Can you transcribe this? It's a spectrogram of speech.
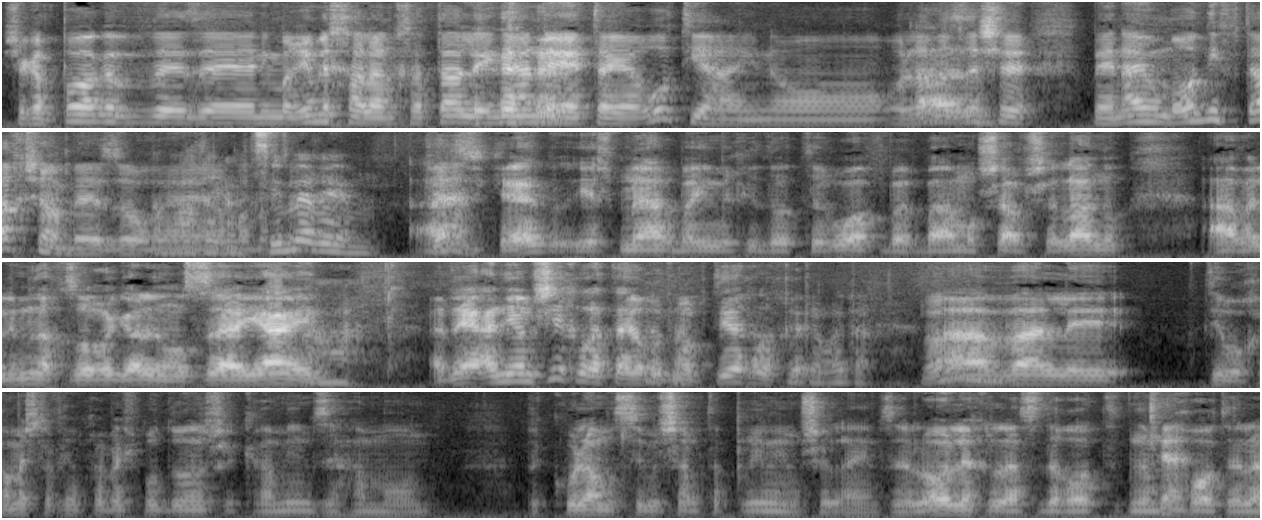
שגם פה אגב, אה, זה, אני מרים לך להנחתה לעניין אה, תיירות יין, או עולם הזה שבעיניי הוא מאוד נפתח שם באזור... אה, אמרת גם צימרים. אז כן, יש 140 יחידות אירוח במושב שלנו, אבל אם נחזור רגע לנושא היין, אה. אני, אני אמשיך לתיירות, מבטיח לכם. לא, אבל אה, תראו, 5,500 דונם של כרמים זה המון, וכולם עושים משם את הפרימיום שלהם. זה לא הולך להסדרות נמוכות, אלא...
